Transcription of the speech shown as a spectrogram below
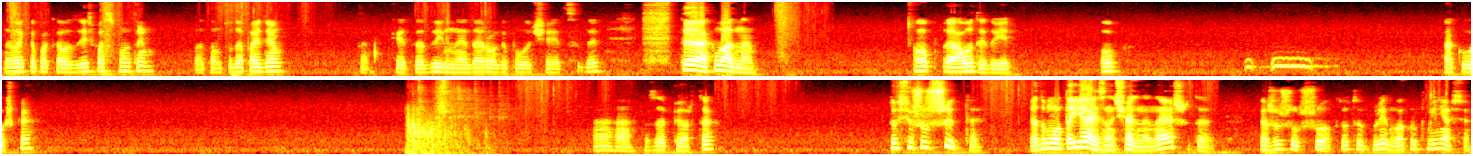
Давай-ка пока вот здесь посмотрим. Потом туда пойдем. Там какая-то длинная дорога получается, да? Так, ладно. Оп, а вот и дверь. Оп. Окошко. Ага, заперто. Кто все шуршит-то? Я думал, это я изначально, знаешь, это хожу шуршу. Кто-то, блин, вокруг меня все.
